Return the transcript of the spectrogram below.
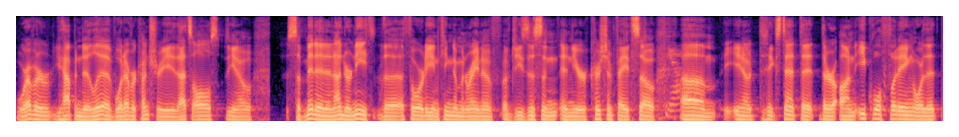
wherever you happen to live, whatever country, that's all, you know, submitted and underneath the authority and kingdom and reign of, of Jesus and, and your Christian faith. So, yeah. um, you know, to the extent that they're on equal footing or that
